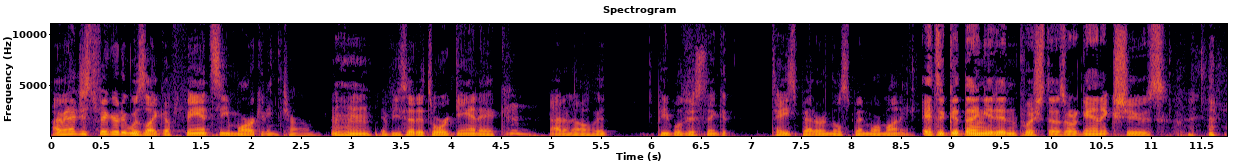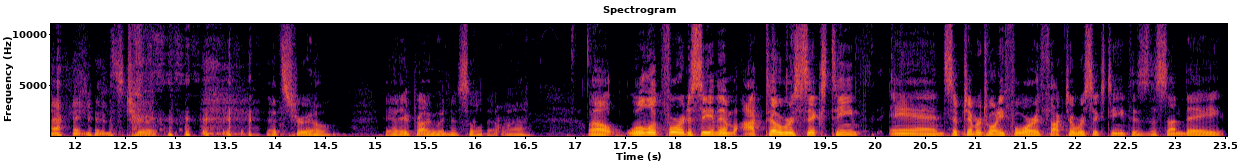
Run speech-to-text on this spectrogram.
I mean, I just figured it was like a fancy marketing term. Mm-hmm. If you said it's organic, I don't know, it people just think it tastes better and they'll spend more money. It's a good thing you didn't push those organic shoes. That's true. That's true. Yeah, they probably wouldn't have sold that well. Well, we'll look forward to seeing them October 16th and September 24th. October 16th is the Sunday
